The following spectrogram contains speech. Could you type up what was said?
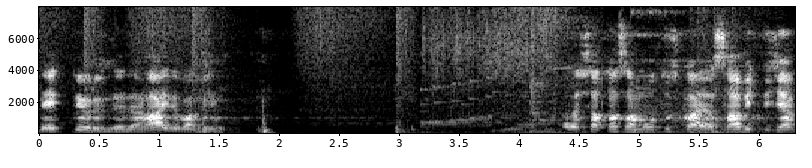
Bekliyoruz dede. Haydi bakayım. Arkadaşlar kasamı 30k'ya sabitleyeceğim.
